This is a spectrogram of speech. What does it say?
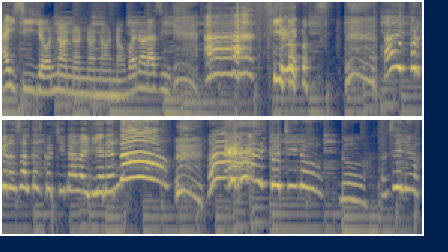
Ay, sí, yo. No, no, no, no, no. Bueno, ahora sí. ¡Ah, Dios! ¡Ay, por qué no saltas, cochinada! ¡Ahí viene! ¡No! ¡Ay, cochino! No, auxilio.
